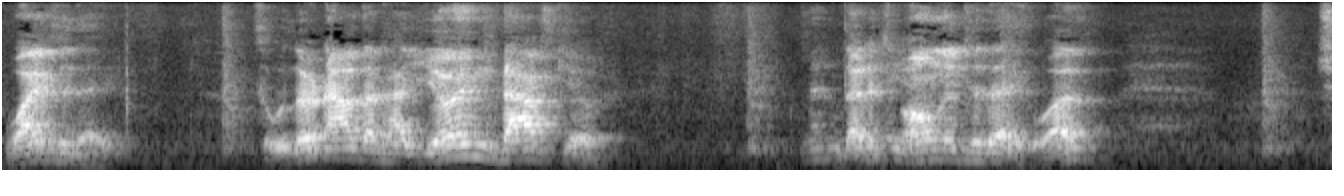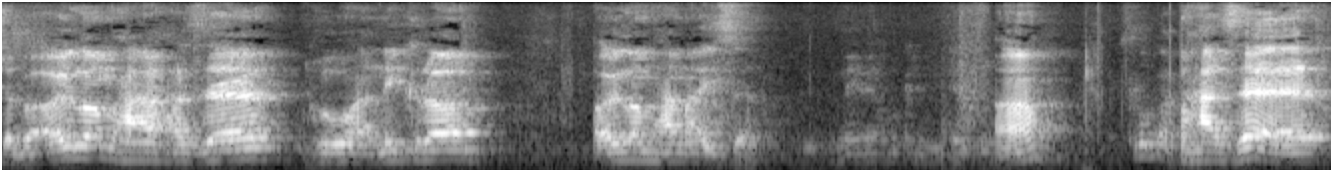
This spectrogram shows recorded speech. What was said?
Why today? So we learn out that Hayoim Davkir, that it's only today. What? Sheba Olam HaHazeh Hu HaNikra Olam HaMaisa. Huh? Hazeh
